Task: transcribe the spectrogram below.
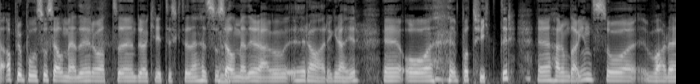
apropos sosiale medier og at eh, du er kritisk til det. Sosiale medier er jo rare greier. Eh, og på Twitter eh, her om dagen så var det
